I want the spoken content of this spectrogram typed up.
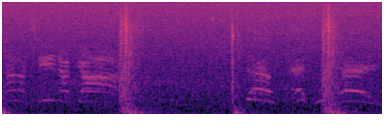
Palatina Guard. Down, equipages!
